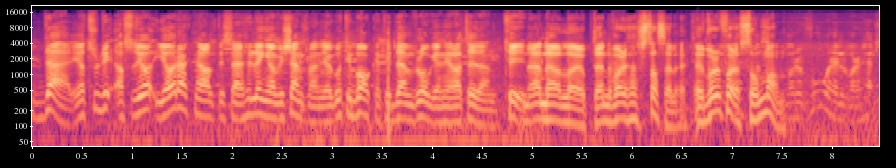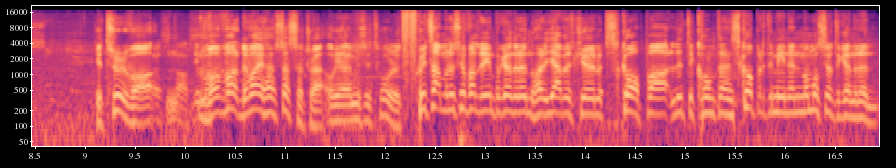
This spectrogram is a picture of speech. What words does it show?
typ där. Jag trodde, alltså jag, jag räknar alltid så här, hur länge har vi känt varandra? Jag går tillbaka till den vloggen hela tiden. Typ. När, när la jag upp den? Var det höstas eller? Eller var det förra sommaren? Var det vår eller var det höst? Jag tror det var, det var, var, det var i höstas så tror jag och jag har sitt hår ut. Skitsamma, nu ska vi falla in på Gröna Lund, ha det jävligt kul, skapa lite content, skapa lite minnen. Man måste göra till Gröna Lund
